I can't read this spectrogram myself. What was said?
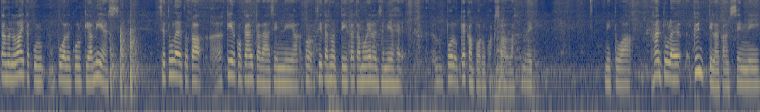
tämmöinen laitapuolen kulkija mies. Se tulee tota kirkokäytävää sinne ja kun siitä sanottiin tätä mun edellisen miehen poru, Pekan porukaksi valla näitä. Niin tuo, hän tulee kynttilän kanssa sinne niin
